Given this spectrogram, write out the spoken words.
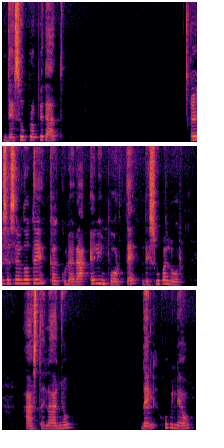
de su propiedad, el sacerdote calculará el importe de su valor hasta el año del jubileo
